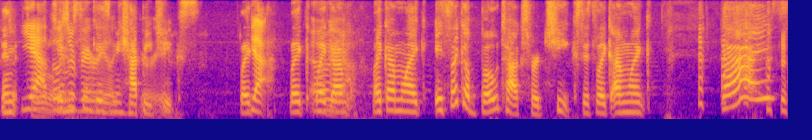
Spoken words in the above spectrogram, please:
And Yeah, those are Jameson very, gives like, me happy sugary. cheeks. Like Yeah. like Oh, like I'm yeah. like I'm like it's like a Botox for cheeks. It's like I'm like guys,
